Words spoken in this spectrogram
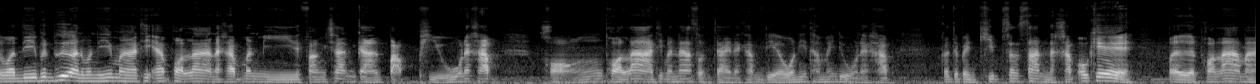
สวัสดีเพื่อนๆ วันนี้มาที่แอปพอลล่านะครับ มันมีฟังก์ชันการปรับผิวนะครับ ของพอลล่าที่มันน่าสนใจนะครับ เดี๋ยววันนี้ทำให้ดูนะครับ ก็จะเป็นคลิปสั้นๆนะครับ โอเค เปิดพอลล่ามา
